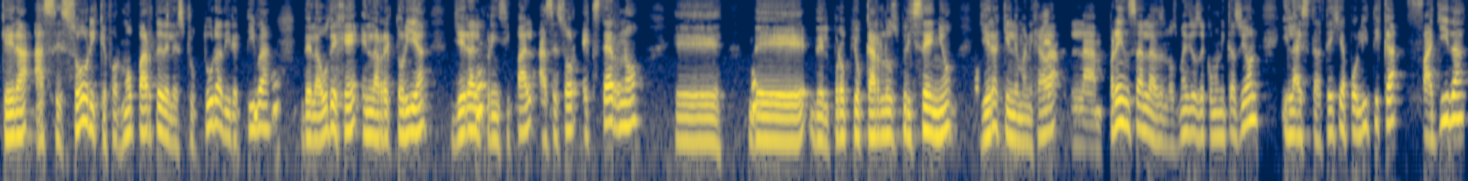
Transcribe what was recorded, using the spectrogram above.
que era asesor y que formó parte de la estructura directiva de la UDG en la rectoría, y era el principal asesor externo. Eh, de, del propio Carlos Briceño y era quien le manejaba la prensa, los medios de comunicación y la estrategia política fallida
